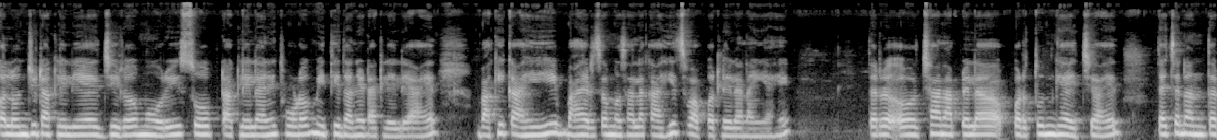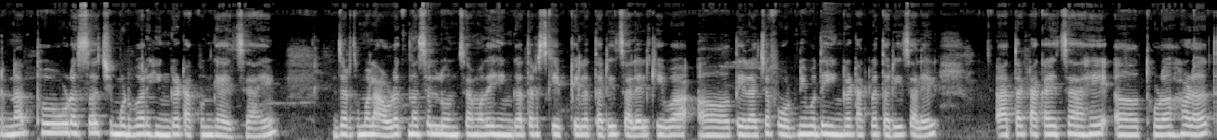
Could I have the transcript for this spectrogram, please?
कलोंजी टाकलेली आहे जिरं मोहरी सोप टाकलेलं आहे आणि थोडं मेथीदाणे टाकलेले आहेत. बाकी काहीही बाहेरचा मसाला काहीच वापरलेला नाही आहे. तर छान आपल्याला परतून घ्यायचे आहेत. त्याच्यानंतर ना थोडंसं चिमूटभर हिंग टाकून घ्यायचं आहे. जर तुम्हाला आवडत नसेल लोणच्यामध्ये हिंग तर स्किप केलं तरी चालेल किंवा तेलाच्या फोडणीमध्ये हिंग टाकलं तरी चालेल. आता टाकायचं आहे थोडं हळद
